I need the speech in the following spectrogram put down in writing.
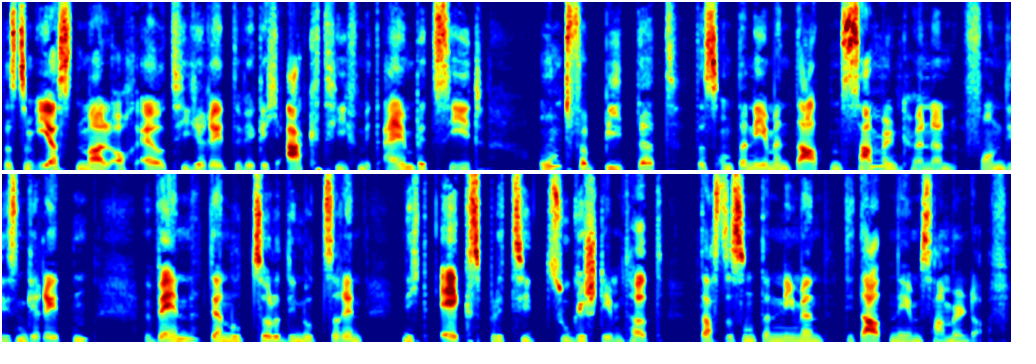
das zum ersten Mal auch IoT-Geräte wirklich aktiv mit einbezieht und verbietet, dass Unternehmen Daten sammeln können von diesen Geräten, wenn der Nutzer oder die Nutzerin nicht explizit zugestimmt hat, dass das Unternehmen die Daten eben sammeln darf.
